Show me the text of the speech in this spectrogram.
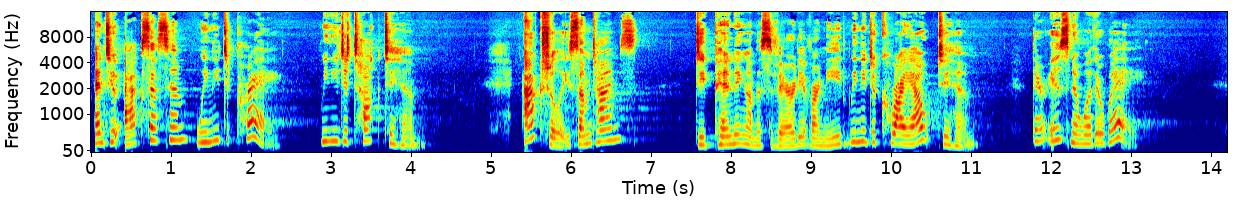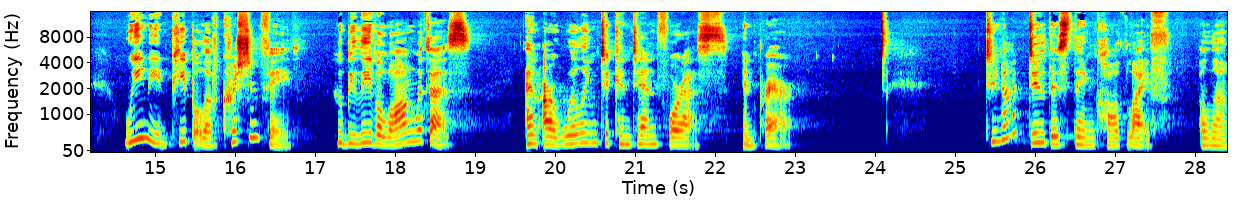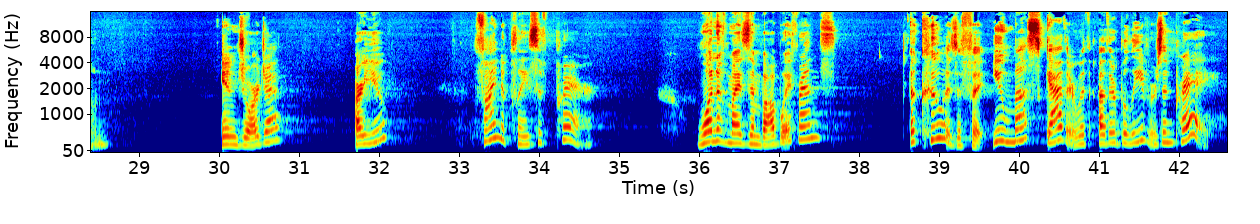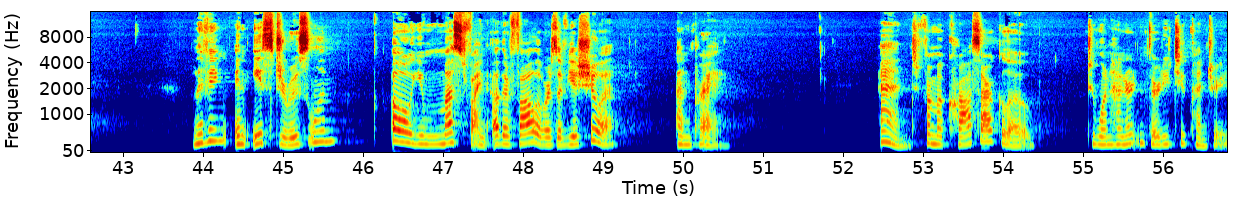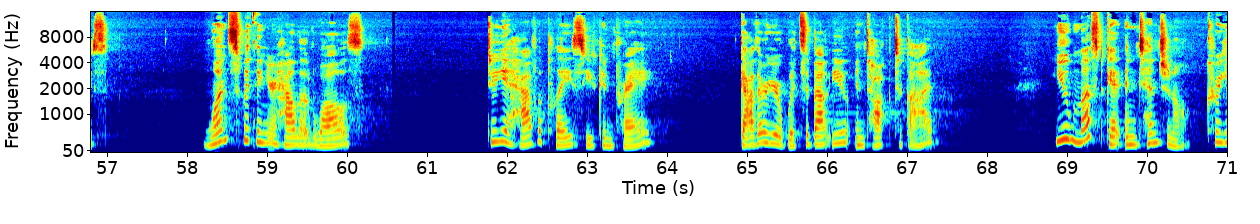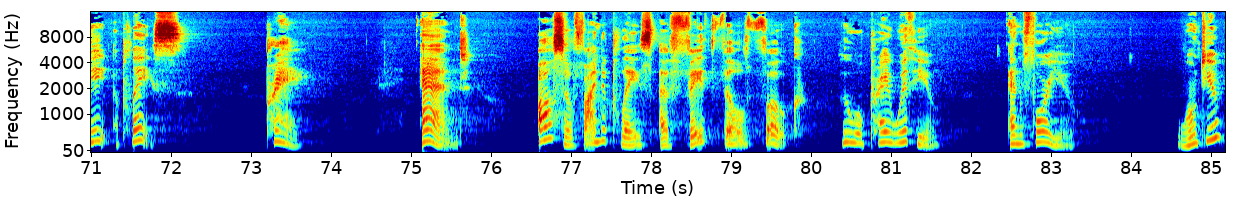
And to access Him, we need to pray. We need to talk to Him. Actually, sometimes, depending on the severity of our need, we need to cry out to Him. There is no other way. We need people of Christian faith who believe along with us and are willing to contend for us in prayer. Do not do this thing called life alone. In Georgia? Are you? Find a place of prayer. One of my Zimbabwe friends? A coup is afoot. You must gather with other believers and pray. Living in East Jerusalem? Oh, you must find other followers of Yeshua and pray. And from across our globe to 132 countries, once within your hallowed walls, do you have a place you can pray? Gather your wits about you and talk to God? You must get intentional. Create a place. Pray. And also find a place of faith filled folk who will pray with you and for you. Won't you?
